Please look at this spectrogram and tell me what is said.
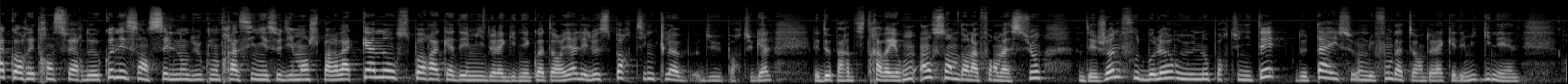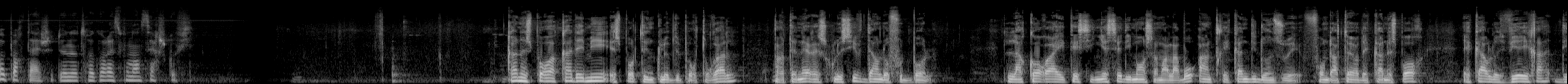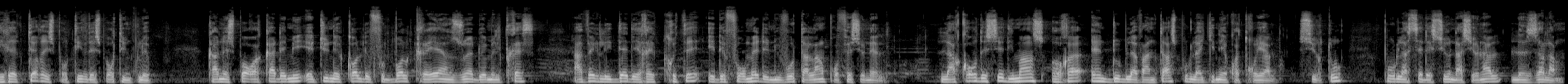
Accord et transfert de connaissances, c'est le nom du contrat signé ce dimanche par la Cano Sport Academy de la Guinée équatoriale et le Sporting Club du Portugal. Les deux parties travailleront ensemble dans la formation des jeunes footballeurs, une opportunité de taille selon le fondateur de l'Académie guinéenne. Reportage de notre correspondant Serge Kofi. Cano Sport Academy et Sporting Club du Portugal, partenaires exclusifs dans le football. L'accord a été signé ce dimanche à Malabo entre Candy Donzoué, fondateur de Canesport, et Carlos Vieira, directeur sportif du Sporting Club. Cannes Sport Academy est une école de football créée en juin 2013 avec l'idée de recruter et de former de nouveaux talents professionnels. L'accord de ce dimanche aura un double avantage pour la Guinée équatoriale, surtout pour la sélection nationale, le Zalan.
